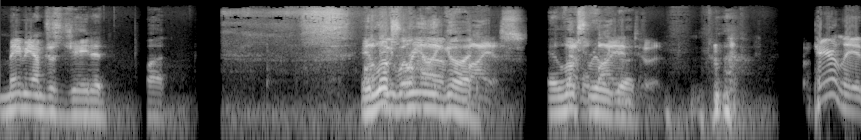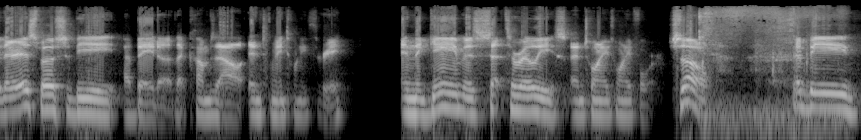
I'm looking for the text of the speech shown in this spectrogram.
maybe I'm just jaded, but it Well, looks really good. Bias. It looks really good. Apparently, there is supposed to be a beta that comes out in 2023, and the game is set to release in 2024. So, it could be,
